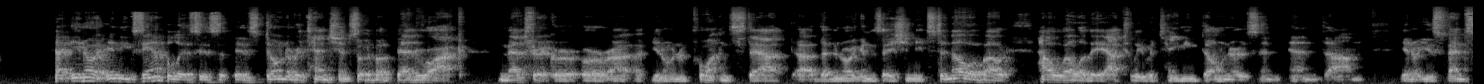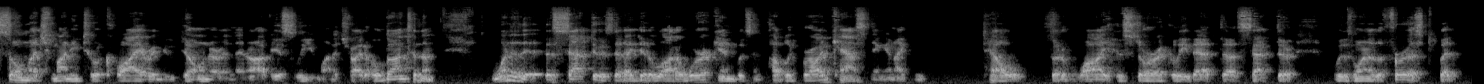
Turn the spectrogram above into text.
Uh, you know, an example is is, is donor retention, sort of a bedrock metric or, or uh, you know an important stat uh, that an organization needs to know about how well are they actually retaining donors and and um, you know you spend so much money to acquire a new donor and then obviously you want to try to hold on to them. One of the, the sectors that i did a lot of work in was in public broadcasting and i can tell sort of why historically that uh, sector was one of the first but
